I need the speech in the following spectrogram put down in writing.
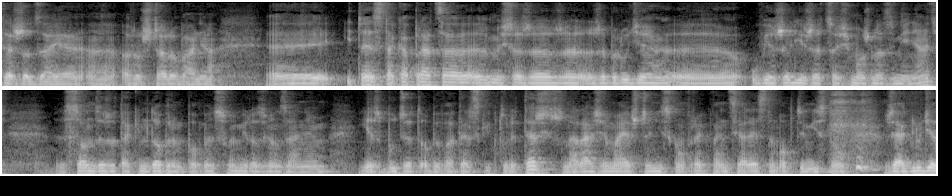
też rodzaje e, rozczarowania. I to jest taka praca, myślę, że, że żeby ludzie uwierzyli, że coś można zmieniać. Sądzę, że takim dobrym pomysłem i rozwiązaniem jest budżet obywatelski, który też na razie ma jeszcze niską frekwencję, ale jestem optymistą, że jak ludzie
